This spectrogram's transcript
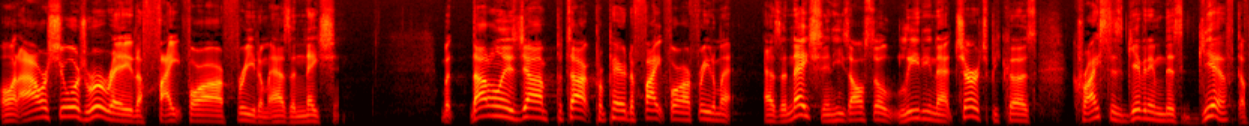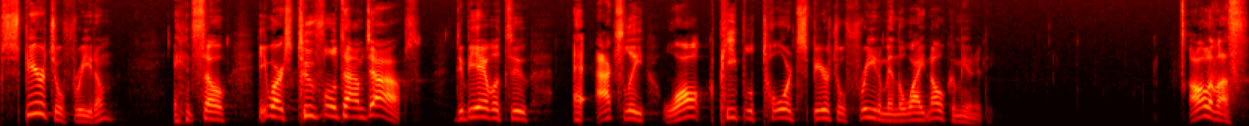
on our shores, we're ready to fight for our freedom as a nation. But not only is John Patak prepared to fight for our freedom as a nation, he's also leading that church because Christ has given him this gift of spiritual freedom. And so he works two full time jobs to be able to actually walk people towards spiritual freedom in the white knoll community. All of us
